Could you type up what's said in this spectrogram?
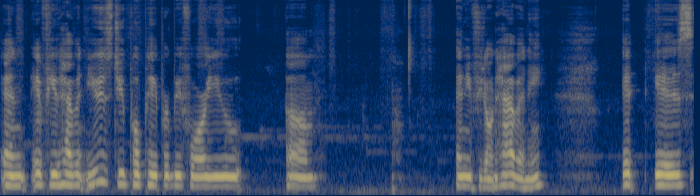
And if you haven't used Yupo paper before, you um, and if you don't have any, it is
